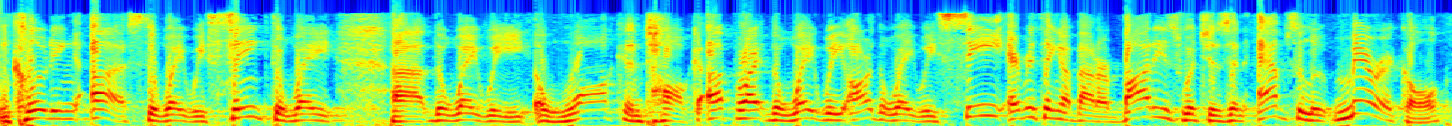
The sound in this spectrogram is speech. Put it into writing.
including us, the way we think, the way, uh, the way we walk and talk upright, the way we are, the way we see, everything about our bodies, which is an absolute miracle.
